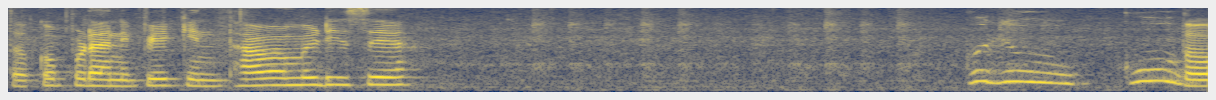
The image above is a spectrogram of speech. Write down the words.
તો કપડાની પેકિંગ થવા મળી છે. તો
